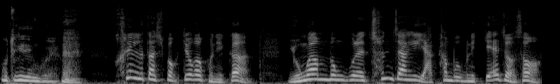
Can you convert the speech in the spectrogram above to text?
어떻게 된 거예요? 네. 큰일 났다 싶어 뛰어가 보니까 용암동굴의 천장이 약한 부분이 깨져서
